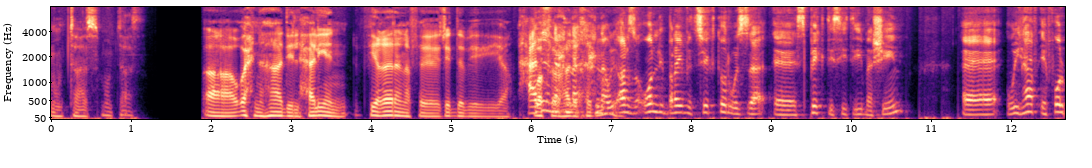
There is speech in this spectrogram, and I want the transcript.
ممتاز ممتاز آه وإحنا هذه حاليا في غيرنا في جدة بيوفر هذه الخدمة. إحنا we are the only private sector SPECT CT machine. Uh, we have a full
